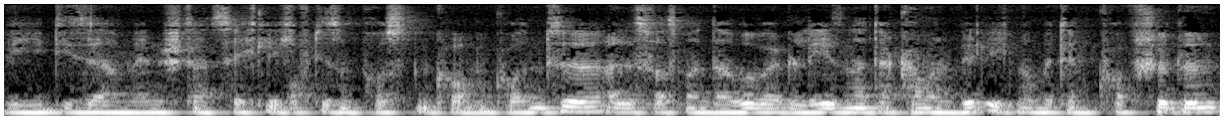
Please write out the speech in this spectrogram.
wie dieser Mensch tatsächlich auf diesen Posten kommen konnte. Alles, was man darüber gelesen hat, da kann man wirklich nur mit dem Kopf schütteln.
